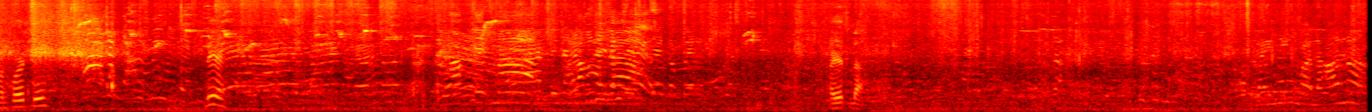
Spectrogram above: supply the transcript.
140? Di. Laki ma. Ayat na. Lining ba na ana?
